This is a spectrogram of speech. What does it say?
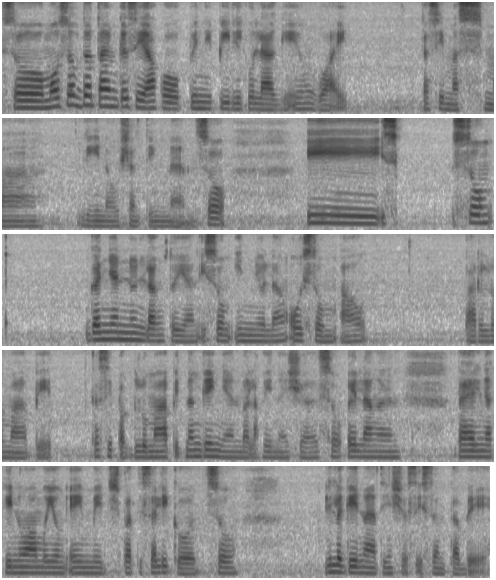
So, most of the time kasi ako, pinipili ko lagi yung white. Kasi mas malinaw siyang tingnan. So, i zoom ganyan nun lang to yan. I-zoom in nyo lang o zoom out para lumapit. Kasi pag lumapit ng ganyan, malaki na siya. So, kailangan dahil nga kinuha mo yung image pati sa likod so ilagay natin siya sa isang tabi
